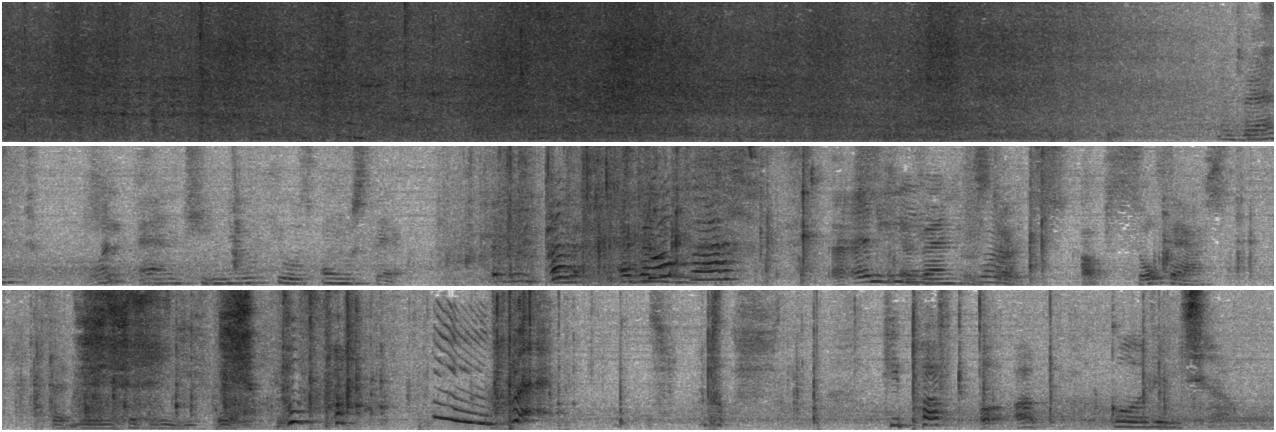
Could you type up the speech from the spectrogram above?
fast. And then, he, and he knew he was almost there. And he And then- so fast. And he, And then he starts up so fast that no one could believe it. Poof, puff. Mm, bah. He puffed up Gordon's tail.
